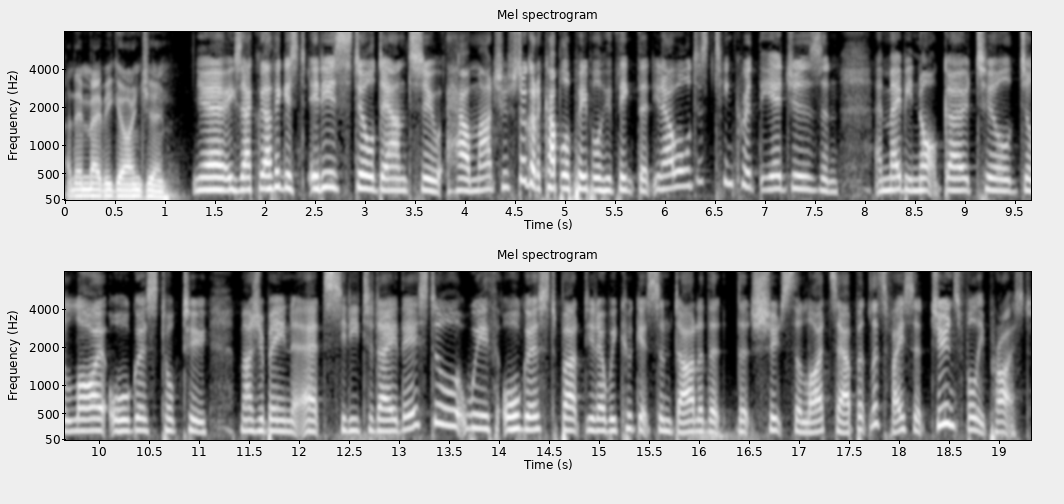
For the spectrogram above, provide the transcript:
and then maybe go in June. Yeah, exactly. I think it's it is still down to how much. We've still got a couple of people who think that you know we'll just tinker at the edges and and maybe not go till July, August. Talk to Majabine at City today. They're still with August, but you know we could get some data that that shoots the lights out. But let's face it, June's fully priced.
